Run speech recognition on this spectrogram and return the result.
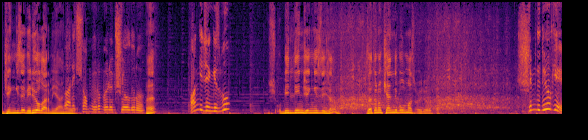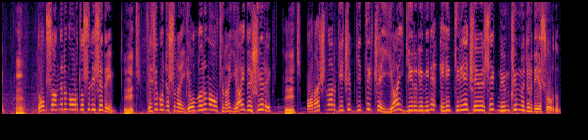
Cengiz'e veriyorlar mı yani? Ben hiç sanmıyorum öyle bir şey olduğunu. He? Hangi Cengiz bu? Şu bildiğin Cengiz değil canım. Zaten o kendi bulmaz öyle olsa. Şimdi diyor ki He. 90'ların ortası lisedeyim. Evet. Fizik hocasına yolların altına yay döşeyerek Evet. araçlar geçip gittikçe yay gerilimini elektriğe çevirsek mümkün müdür diye sordum.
